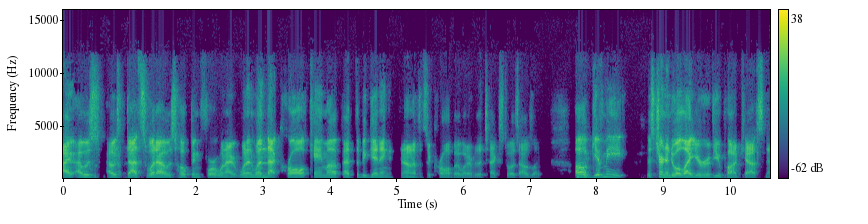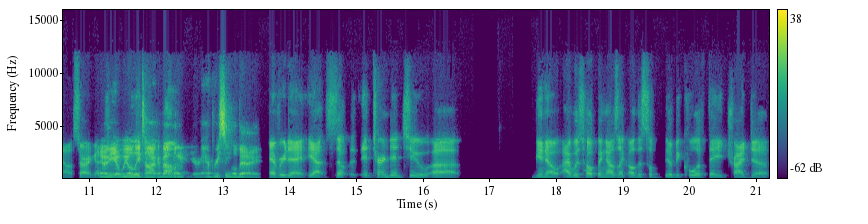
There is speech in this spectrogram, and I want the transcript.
I, I was I was that's what I was hoping for when I when when that crawl came up at the beginning. I don't know if it's a crawl, but whatever the text was, I was like, oh, mm-hmm. give me this turned into a Lightyear review podcast now. Sorry, guys. Yeah, yeah. We only talk about Um, Lightyear every single day. Every day. Yeah. So it turned into, uh, you know, I was hoping, I was like, oh, this will, it'll be cool if they tried to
